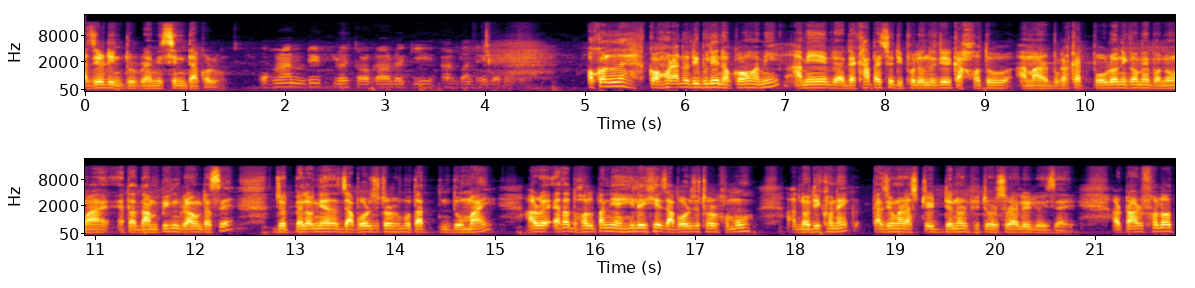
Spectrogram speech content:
আজিৰ দিনটোৰ পৰা আমি চিন্তা কৰোঁ। কহৰা নদীক লৈ চৰকাৰলৈ কি আহ্বান থাকিব অকল কহৰা নদী বুলিয়ে নকওঁ আমি আমি দেখা পাইছোঁ ডিফলু নদীৰ কাষতো আমাৰ বোকাখাট পৌৰ নিগমে বনোৱা এটা ডাম্পিং গ্ৰাউণ্ড আছে য'ত পেলনীয়া জাবৰ জোঁথৰসমূহ তাত দমাই আৰু এটা ঢল পানী আহিলেই সেই জাবৰ জোঁথৰসমূহ নদীখনে কাজিৰঙা ৰাষ্ট্ৰীয় উদ্যানৰ ভিতৰ চৰাইলৈ লৈ যায়। আৰু তাৰ ফলত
